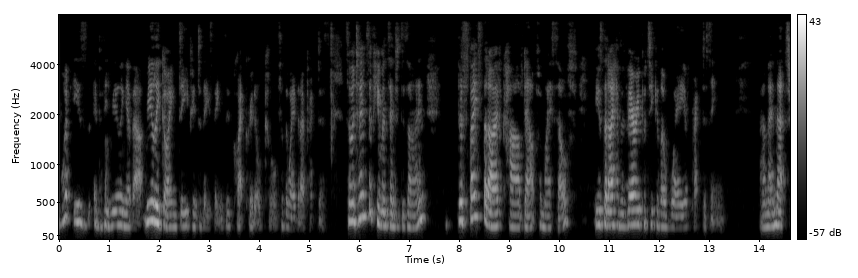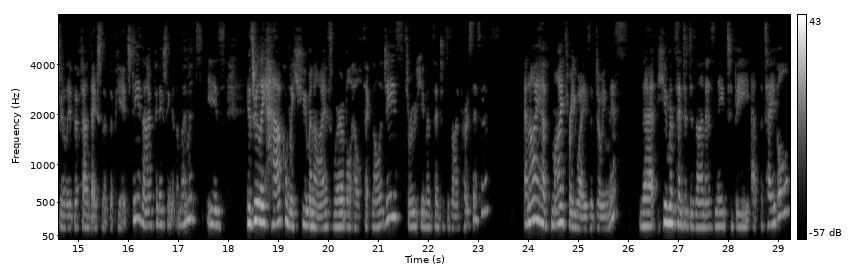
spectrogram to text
what is empathy really about? Really going deep into these things is quite critical to the way that I practice. So in terms of human centered design, the space that I've carved out for myself is that I have a very particular way of practicing. Um, and that's really the foundation of the PhD that I'm finishing at the moment is, is really how can we humanize wearable health technologies through human centered design processes? And I have my three ways of doing this that human centered designers need to be at the table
